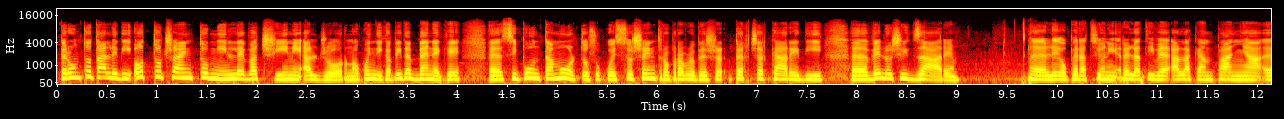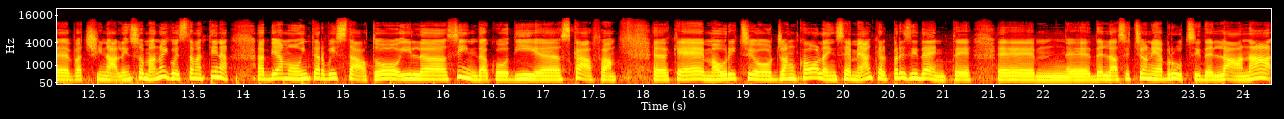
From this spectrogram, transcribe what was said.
per un totale di 800.000 vaccini al giorno. Quindi capite bene che eh, si punta molto su questo centro proprio per, per cercare di eh, velocizzare eh, le operazioni relative alla campagna eh, vaccinale. Insomma, noi questa mattina abbiamo intervistato il sindaco di eh, Scafa, eh, che è Maurizio Giancola, insieme anche al presidente ehm, eh, della sezione Abruzzi dell'ANA,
